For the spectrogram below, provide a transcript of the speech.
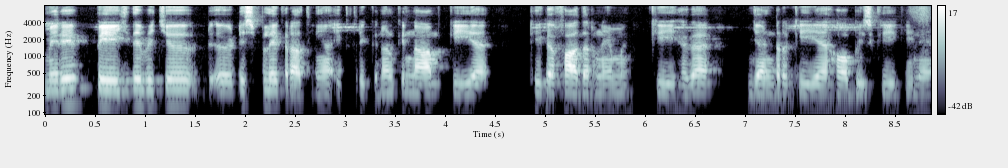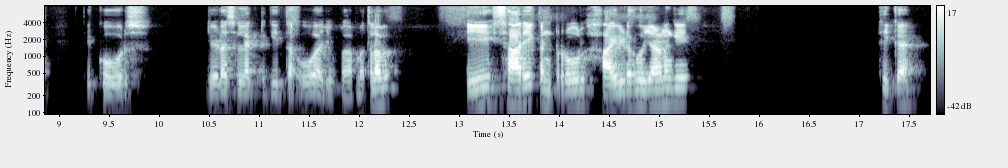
ਮੇਰੇ ਪੇਜ ਦੇ ਵਿੱਚ ਡਿਸਪਲੇ ਕਰਾਤੀਆਂ। ਇੱਕ ਤਰੀਕੇ ਨਾਲ ਕਿ ਨਾਮ ਕੀ ਹੈ, ਠੀਕ ਹੈ ਫਾਦਰ ਨੇਮ ਕੀ ਹੈਗਾ ਜੈਂਡਰ ਕੀ ਹੈ ਹੌਬੀਜ਼ ਕੀ ਕੀ ਨੇ, ਤੇ ਕੋਰਸ ਜਿਹੜਾ ਸਿਲੈਕਟ ਕੀਤਾ, ਉਹ ਆ ਜਾਊਗਾ। ਮਤਲਬ ਇਹ ਸਾਰੇ ਕੰਟਰੋਲ ਹਾਈਡ ਹੋ ਜਾਣਗੇ। ਠੀਕ ਹੈ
